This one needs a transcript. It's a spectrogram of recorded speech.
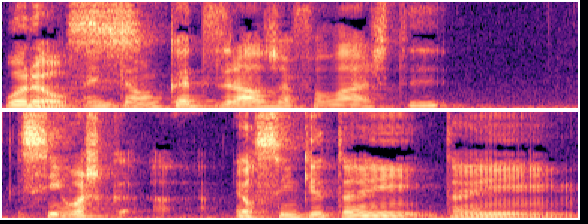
What else? Então, Catedral já falaste. Sim, eu acho que Helsínquia tem, tem.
